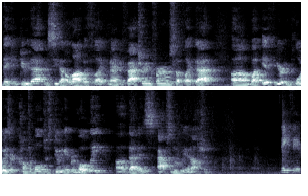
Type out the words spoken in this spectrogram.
they can do that. We see that a lot with like manufacturing firms, stuff like that. Um, but if your employees are comfortable just doing it remotely, uh, that is absolutely an option. Thanks, David.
